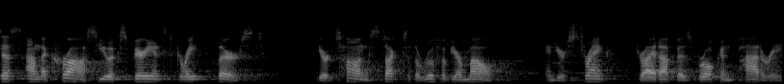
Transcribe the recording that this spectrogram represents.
Jesus, on the cross, you experienced great thirst. Your tongue stuck to the roof of your mouth, and your strength dried up as broken pottery.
